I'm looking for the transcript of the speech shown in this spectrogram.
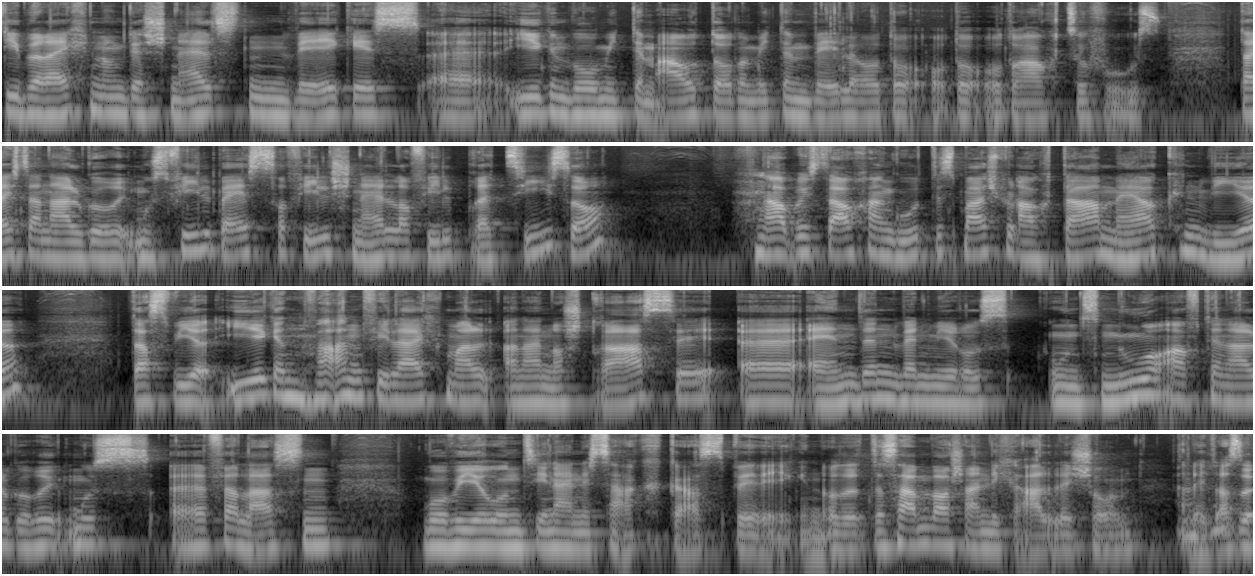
die Berechnung des schnellsten Weges äh, irgendwo mit dem Auto oder mit dem Velo oder, oder, oder auch zu Fuß. Da ist ein Algorithmus viel besser, viel schneller, viel präziser, aber ist auch ein gutes Beispiel. Auch da merken wir, dass wir irgendwann vielleicht mal an einer Straße äh, enden, wenn wir uns, nur auf den Algorithmus äh, verlassen wo wir uns in eine Sackgasse bewegen. Oder das haben wahrscheinlich alle schon erlebt. Mhm. Also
